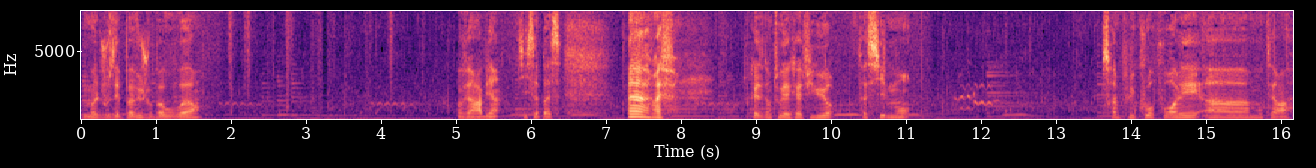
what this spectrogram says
Le mode je vous ai pas vu, je veux pas vous voir. On verra bien si ça passe. Ah bref. En tout cas dans tous les cas de figure, facilement. On sera le plus court pour aller à Montera.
